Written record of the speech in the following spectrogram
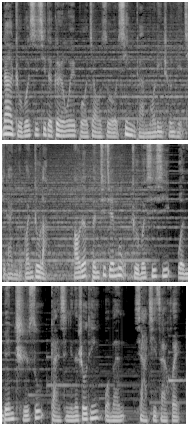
那主播西西的个人微博叫做“性感魔力城”，也期待你的关注啦。好的，本期节目主播西西，文编迟苏，感谢您的收听，我们下期再会。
